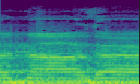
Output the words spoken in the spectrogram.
another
